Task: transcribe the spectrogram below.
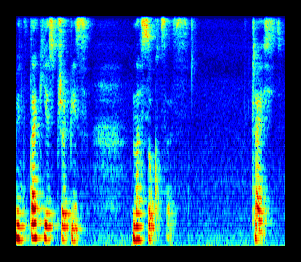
Więc taki jest przepis na sukces. Cześć.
